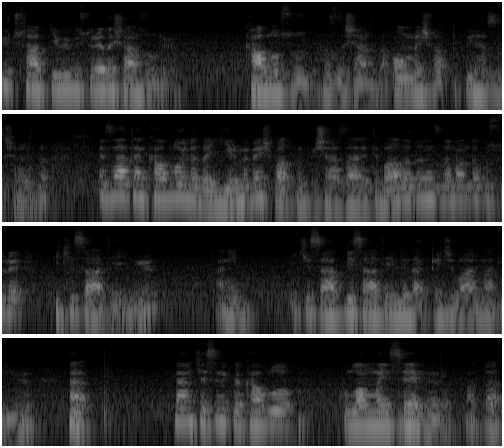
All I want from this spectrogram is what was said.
3 saat gibi bir sürede şarj oluyor. Kablosuz hızlı şarjda. 15 wattlık bir hızlı şarjda. E zaten kabloyla da 25 wattlık bir şarj aleti bağladığınız zaman da bu süre 2 saate iniyor. Hani 2 saat, 1 saat 50 dakika civarına iniyor. Ha, ben kesinlikle kablo kullanmayı sevmiyorum. Hatta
